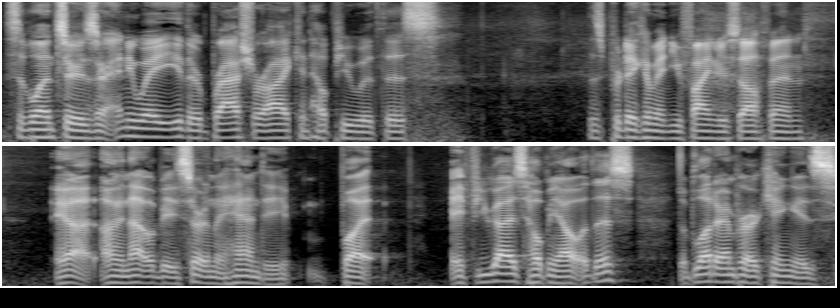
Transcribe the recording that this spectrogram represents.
Siblencer, is there any way either Brash or I can help you with this this predicament you find yourself in? Yeah, I mean that would be certainly handy. But if you guys help me out with this, the Blood Emperor King is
